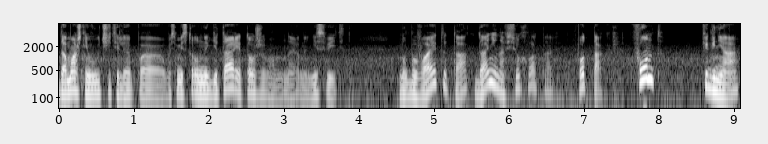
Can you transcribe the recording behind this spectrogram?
домашнего учителя по восьмиструнной гитаре тоже вам, наверное, не светит. Ну, бывает и так, да, не на все хватает. Вот так. Фонд – фигня,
